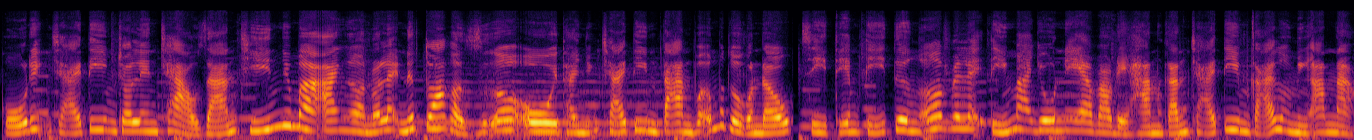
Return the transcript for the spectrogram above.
Cố định trái tim cho lên chảo rán chín nhưng mà ai ngờ nó lại nứt toác ở giữa, ôi, thành những trái tim tan vỡ mất rồi còn đâu xịt thêm tí tương ớt với lại tí mayonnaise vào để hàn gắn trái tim cái rồi mình ăn nào.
